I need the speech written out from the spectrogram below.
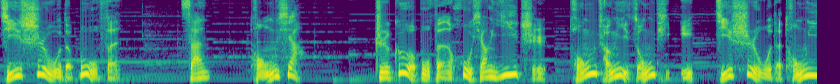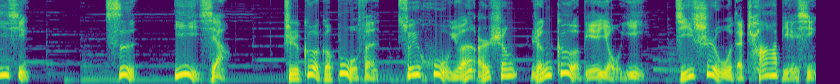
即事物的部分。三同相。指各部分互相依持，同成一总体，即事物的同一性。四异相，指各个部分虽互缘而生，仍个别有异，即事物的差别性。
